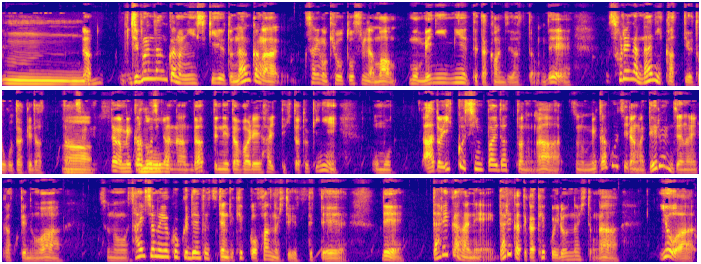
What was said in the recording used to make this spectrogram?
ーん。自分なんかの認識で言うと、なんかが最後共闘するのは、まあ、もう目に見えてた感じだったので、それが何かっていうとこだけだったんですよね。だからメカゴジラなんだってネタバレ入ってきたときに思っあと一個心配だったのが、そのメカゴジラが出るんじゃないかっていうのは、その最初の予告出た時点で結構ファンの人言ってて、で、誰かがね、誰かっていうか結構いろんな人が、要は、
